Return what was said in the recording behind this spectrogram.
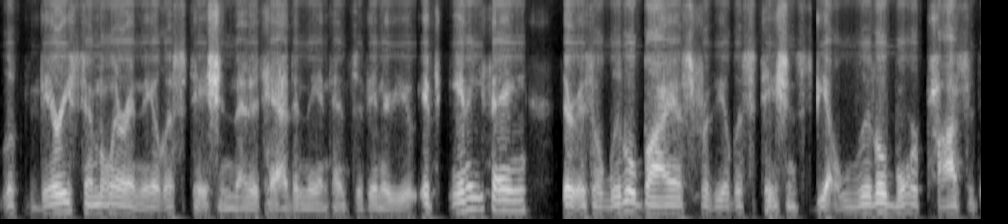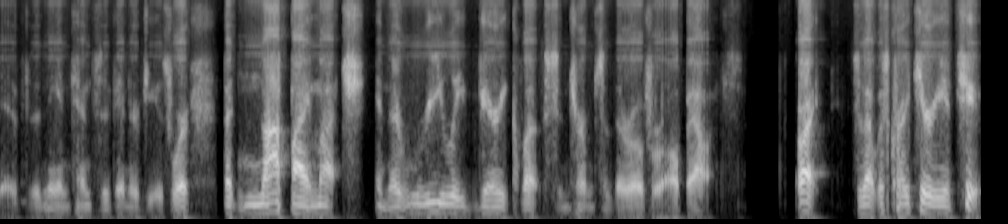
looked very similar in the elicitation that it had in the intensive interview. If anything, there is a little bias for the elicitations to be a little more positive than the intensive interviews were, but not by much, and they're really very close in terms of their overall balance. All right, so that was criteria two.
